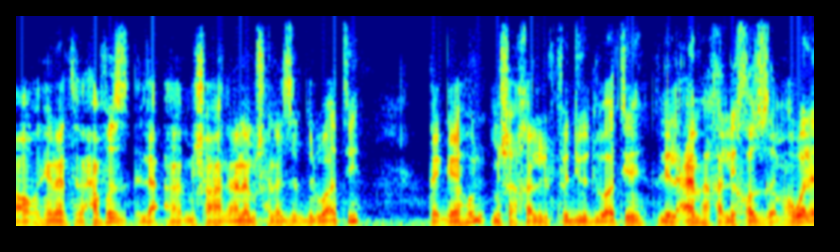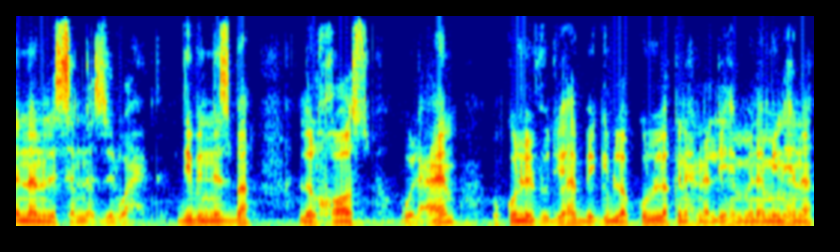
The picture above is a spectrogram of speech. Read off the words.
اهو هنا تحفظ لا مش ه... أنا مش هنزل دلوقتي. تجاهل مش هخلي الفيديو دلوقتي للعام هخليه خاص زي ما هو لأن أنا لسه منزل واحد. دي بالنسبة للخاص والعام وكل الفيديوهات بيجيب لك كله لكن إحنا اللي يهمنا مين هنا؟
